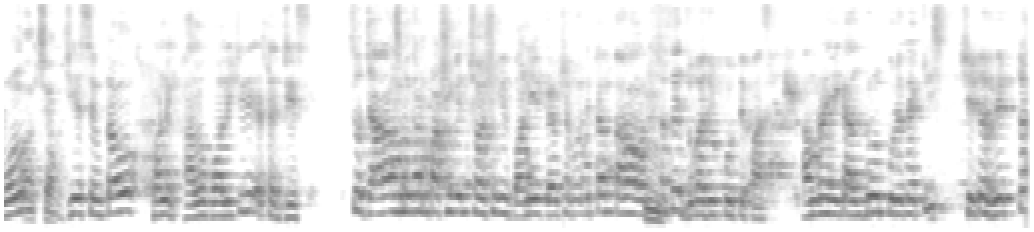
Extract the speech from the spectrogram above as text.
এবং আচ্ছা। জিএসএমটাও অনেক ভালো কোয়ালিটির একটা জিএসএম তো যারা মনে করেন পাঁচশো পিস ছয়শো পিস বানিয়ে ব্যবসা করতে চান তারা আমাদের সাথে যোগাযোগ করতে পারে আমরা এই কাজগুলো করে থাকি। সেটা রেটটা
